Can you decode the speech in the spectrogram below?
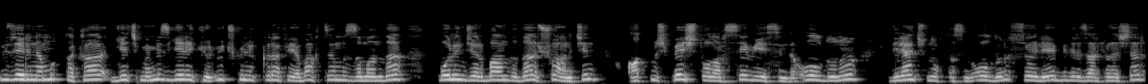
üzerine mutlaka geçmemiz gerekiyor. 3 günlük grafiğe baktığımız zaman da Bollinger bandı da şu an için 65 dolar seviyesinde olduğunu, direnç noktasında olduğunu söyleyebiliriz arkadaşlar.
